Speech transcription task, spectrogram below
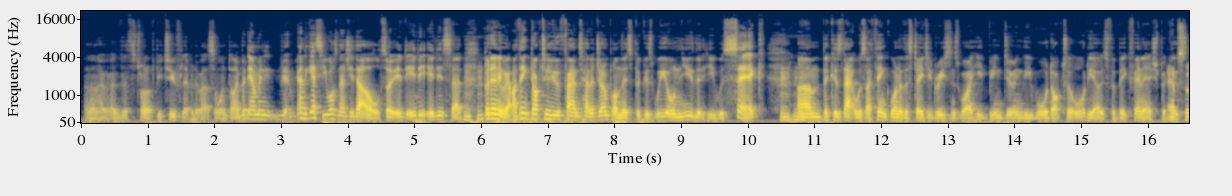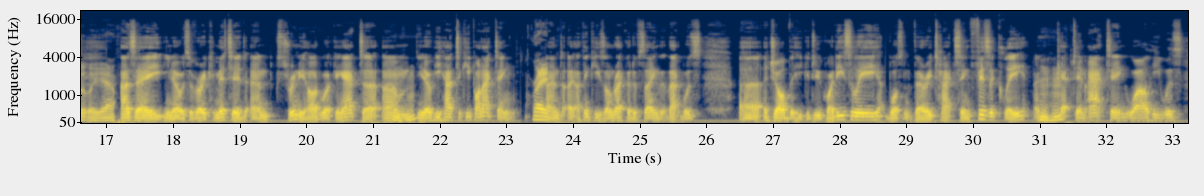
I don't know. Let's try not to be too flippant about someone dying. But yeah, I mean, and I guess he wasn't actually that old, so it it, it is sad. But anyway, I think Doctor Who fans had a jump on this because we all knew that he was sick, um, because that was, I think, one of the stated reasons why he'd been doing the War Doctor audios for Big Finish. Because Absolutely, yeah. as a you know as a very committed and extremely hardworking actor, um, you know he had to keep on acting, Right. and I, I think he's on record of saying that that was uh, a job that he could do quite easily, wasn't very taxing physically, and kept him acting while he was.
